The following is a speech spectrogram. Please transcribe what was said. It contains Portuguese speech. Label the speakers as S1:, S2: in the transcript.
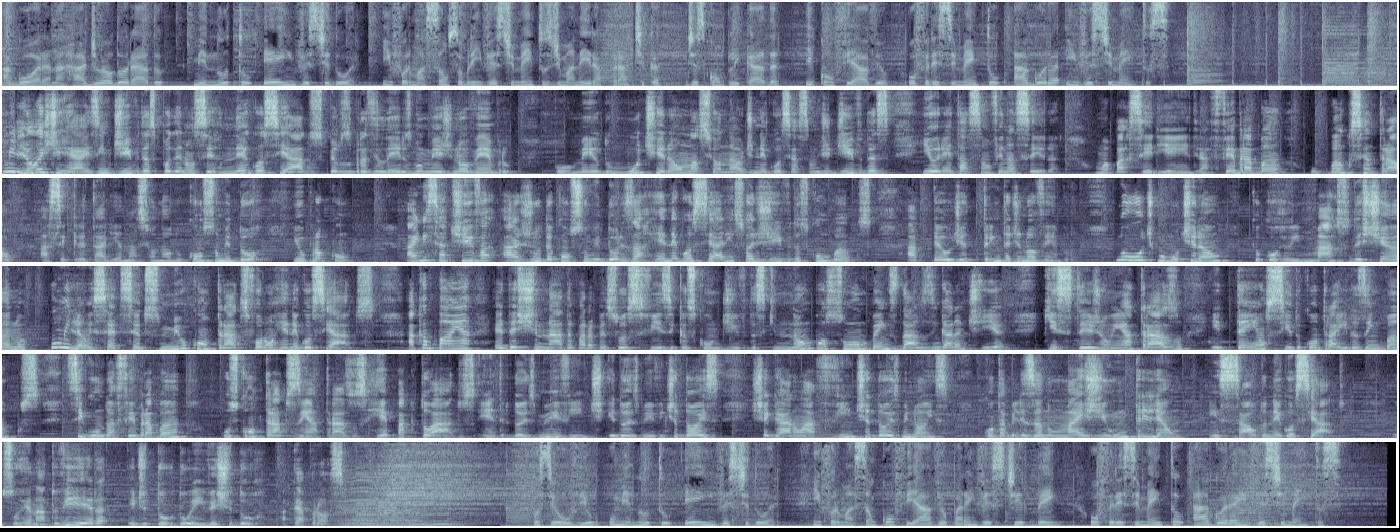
S1: Agora na Rádio Eldorado, Minuto e Investidor. Informação sobre investimentos de maneira prática, descomplicada e confiável. Oferecimento Agora Investimentos.
S2: Milhões de reais em dívidas poderão ser negociados pelos brasileiros no mês de novembro, por meio do Mutirão Nacional de Negociação de Dívidas e Orientação Financeira, uma parceria entre a Febraban, o Banco Central, a Secretaria Nacional do Consumidor e o Procon. A iniciativa ajuda consumidores a renegociarem suas dívidas com bancos até o dia 30 de novembro. No último mutirão, que ocorreu em março deste ano, 1 milhão e 700 mil contratos foram renegociados. A campanha é destinada para pessoas físicas com dívidas que não possuam bens dados em garantia, que estejam em atraso e tenham sido contraídas em bancos. Segundo a Febraban, os contratos em atrasos repactuados entre 2020 e 2022 chegaram a 22 milhões, contabilizando mais de um trilhão em saldo negociado. Eu sou Renato Vieira, editor do e Investidor. Até a próxima.
S1: Você ouviu o Minuto e Investidor. Informação confiável para investir bem. Oferecimento Agora Investimentos.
